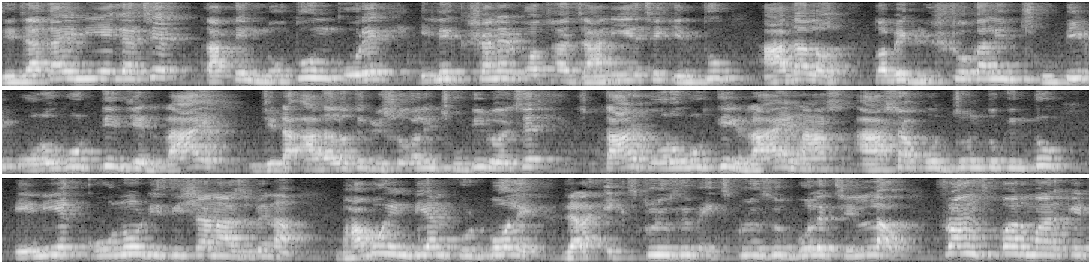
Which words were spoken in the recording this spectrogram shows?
যে জায়গায় নিয়ে গেছে, তাতে নতুন করে ইলেকশনের কথা জানিয়েছে কিন্তু আদালত। তবে গ্রীষ্মকালীন ছুটির পরবর্তী যে রায়, যেটা আদালতে গ্রীষ্মকালীন ছুটি রয়েছে, তার পরবর্তী রায় না আসা পর্যন্ত কিন্তু এ নিয়ে কোনো ডিসিশন আসবে না। ভাবো ইন্ডিয়ান ফুটবলে যারা এক্সক্লুসিভ এক্সক্লুসিভ বলে চিল্লাও ট্রান্সফার মার্কেট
